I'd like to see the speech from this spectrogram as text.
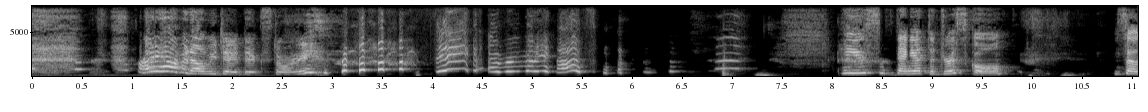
I have an LBJ Dick story. See, everybody has one. He used to stay at the Driscoll. So,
